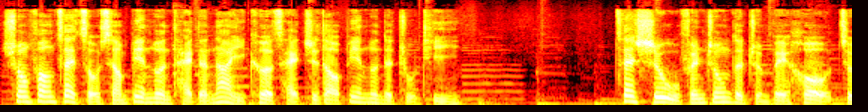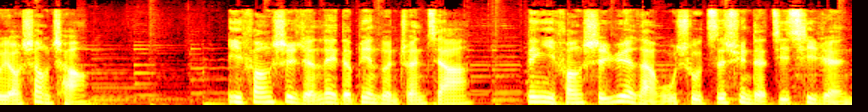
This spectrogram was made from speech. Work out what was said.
双方在走向辩论台的那一刻才知道辩论的主题。在十五分钟的准备后就要上场。一方是人类的辩论专家，另一方是阅览无数资讯的机器人。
